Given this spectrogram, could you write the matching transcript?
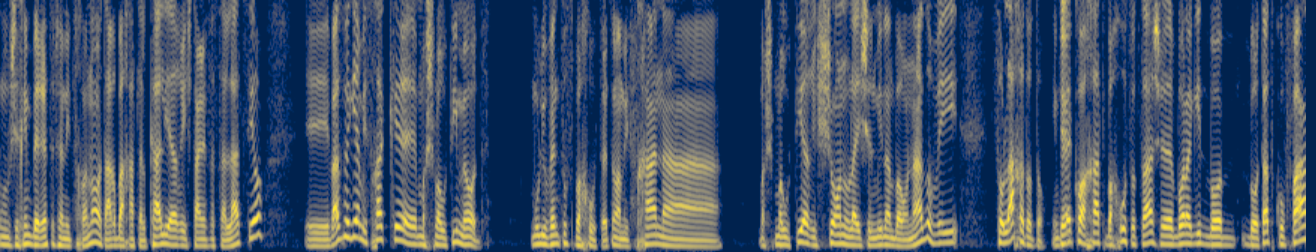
ממשיכים ברצף של ניצחונות, 4-1 על קליארי, 2-0 על לאציו, ואז מגיע משחק משמעותי מאוד מול יובנטוס בחוץ. בעצם המבחן המשמעותי הראשון אולי של מילאן בעונה הזו, והיא צולחת אותו. עם כן. תיקו אחת בחוץ, הוצאה שבוא נגיד בא, באותה תקופה,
